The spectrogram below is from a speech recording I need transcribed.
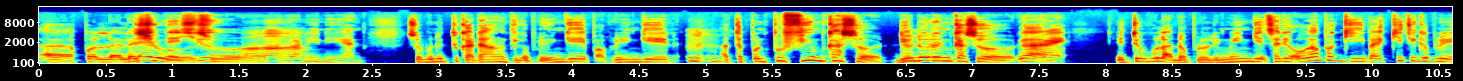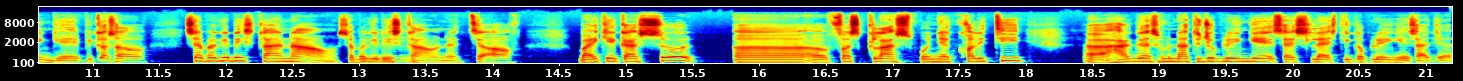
uh, apa leather, shoe, uh, ah. dengan ini kan. So benda tu kadang RM30, RM40 Mm-mm. ataupun perfume kasut, deodorant kasut kan. Right. Itu pula RM25 saja. Orang pergi baiki RM30 because of saya bagi discount now. Saya bagi discount instead of baiki kasut uh, first class punya quality uh, harga sebenar RM70 saya slash RM30 saja.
